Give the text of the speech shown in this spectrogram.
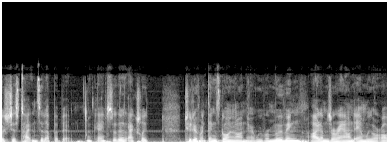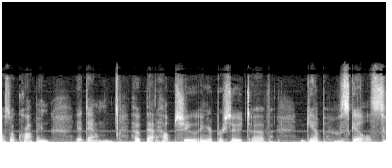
which just tightens it up a bit. Okay, so there's actually two different things going on there. We were moving items around and we were also cropping it down. Hope that helps you in your pursuit of GIMP skills.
